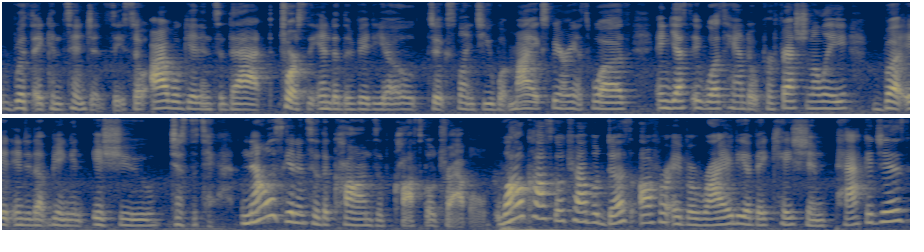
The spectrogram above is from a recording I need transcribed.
with a contingency. So I will get into that towards the end of the video to explain to you what my experience was. And yes, it was handled professionally, but it ended up being an issue just a tad. Now let's get into the cons of Costco travel. While Costco travel does offer a variety of vacation packages,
